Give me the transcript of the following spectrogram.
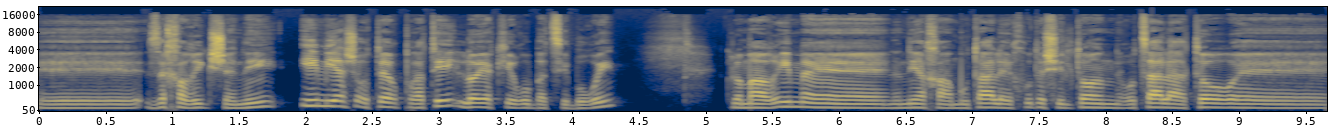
אה, זה חריג שני. אם יש עותר פרטי, לא יכירו בציבורי. כלומר, אם אה, נניח העמותה לאיכות השלטון רוצה לעתור אה,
